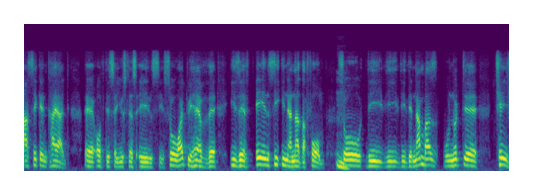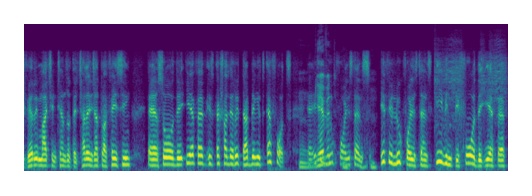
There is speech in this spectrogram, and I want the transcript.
are sick and tired uh, of this uh, useless ANC. So what we have there is an ANC in another form. Mm. So the, the, the, the, numbers will not uh, change very much in terms of the challenge that we're facing. Uh, so the EFF is actually redoubling its efforts. Mm. Uh, if you, you look, for instance, mm. if you look, for instance, even before the EFF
